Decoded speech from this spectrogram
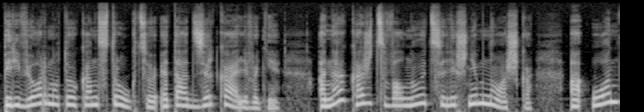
перевернутую конструкцию, это отзеркаливание. Она, кажется, волнуется лишь немножко, а он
